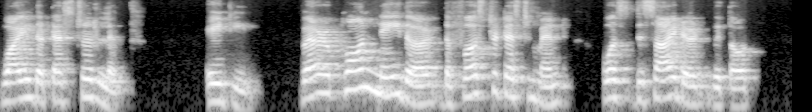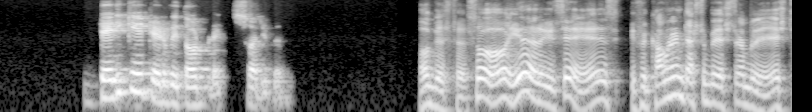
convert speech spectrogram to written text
while the tester liveth. 18. Whereupon neither the first testament was decided without, dedicated without blood. Sorry, Bill. Okay. So here it says, if a covenant has to be established,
